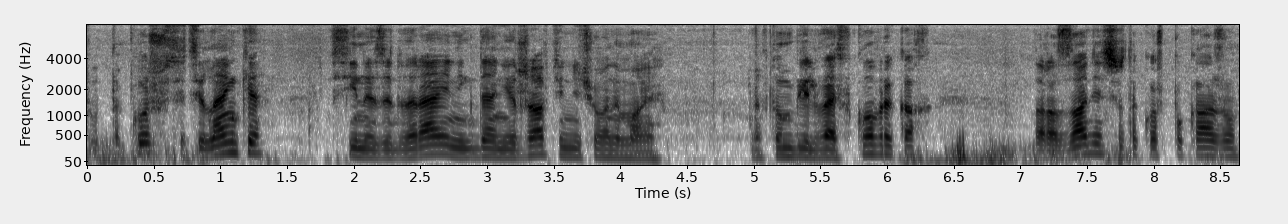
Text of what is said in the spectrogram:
Тут також все ціленьке, всі низи дверей, ніде ні ржавчі, нічого немає. Автомобіль весь в ковриках. Зараз ззаді ще також покажу.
